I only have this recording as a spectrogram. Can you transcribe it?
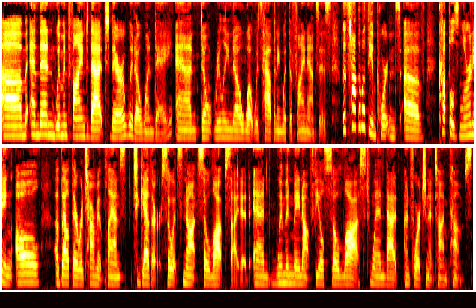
Um, and then women find that they're a widow one day and don't really know what was happening with the finances. Let's talk about the importance of couples learning all about their retirement plans together so it's not so lopsided and women may not feel so lost when that unfortunate time comes.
